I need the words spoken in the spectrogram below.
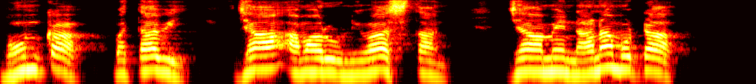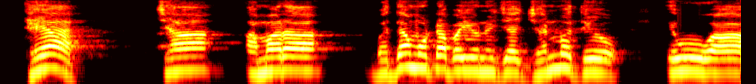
ભૂમિકા બતાવી જ્યાં અમારું નિવાસ સ્થાન જ્યાં અમે નાના મોટા થયા જ્યાં અમારા બધા મોટા ભાઈઓનો જ્યાં જન્મ થયો એવું આ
